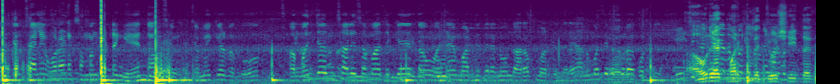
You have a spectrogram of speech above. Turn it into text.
ಪಂಚಮಸಾಲಿ ಹೋರಾಟಕ್ಕೆ ಸಂಬಂಧಪಟ್ಟಂಗೆ ತಾವು ಕ್ಷ- ಕ್ಷಮೆ ಕೇಳಬೇಕು. ಪಂಚಮಸಾಲಿ ಸಮಾಜಕ್ಕೆ ತಾವು ಅನ್ಯಾಯ ಮಾಡ್ತಿದ್ದಾರೆ ಅನ್ನೋ ಒಂದು ಆರೋಪ ಮಾಡ್ತಿದ್ದಾರೆ. ಅನುಮತಿನೂ ಕೂಡ ಕೊಟ್ಟಿಲ್ಲ. ಅವ್ರು ಯಾಕೆ ಮಾಡ್ಲಿಲ್ಲ ಜೋಶಿ ಇದ್ದಾಗ?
